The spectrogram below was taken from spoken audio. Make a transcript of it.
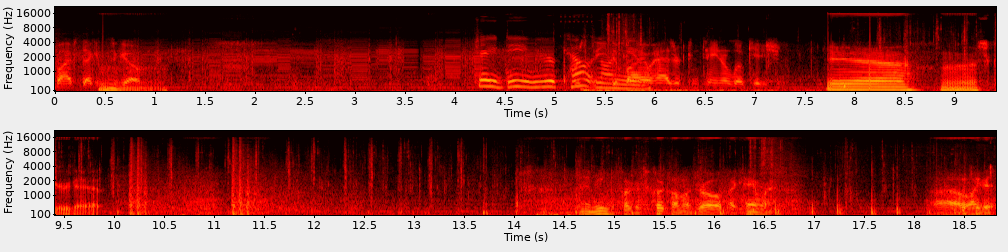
Five seconds to go. JD, we were counting Proceed on to you. biohazard container location. Yeah, uh, screwed up. Man, you motherfuckers quick on the draw with that camera. I like it.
